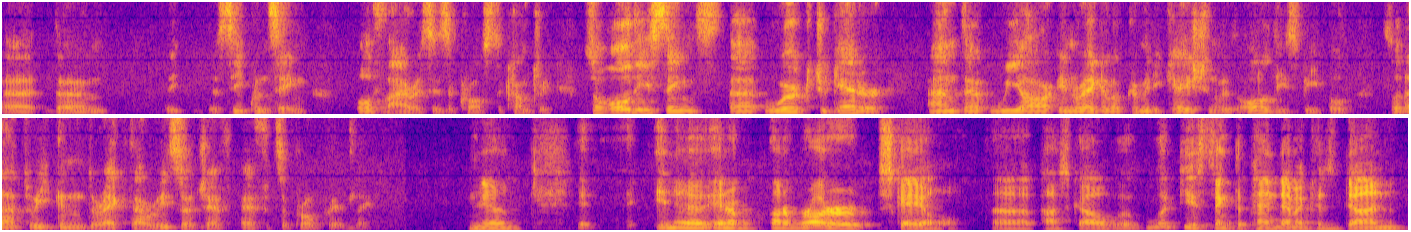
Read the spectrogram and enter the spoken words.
uh, the, the, the, sequencing of viruses across the country. So all these things uh, work together and uh, we are in regular communication with all of these people so that we can direct our research efforts appropriately. Yeah. In a, in a, on a broader scale, uh, Pascal, what do you think the pandemic has done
